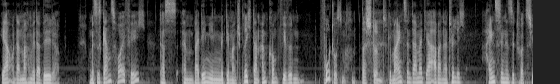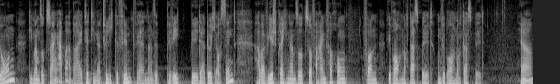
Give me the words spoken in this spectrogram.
ja, und dann machen wir da Bilder. Und es ist ganz häufig, dass ähm, bei demjenigen, mit dem man spricht, dann ankommt, wir würden Fotos machen. Das stimmt. Gemeint sind damit ja aber natürlich einzelne Situationen, die man sozusagen abarbeitet, die natürlich gefilmt werden, also Bewegtbilder durchaus sind. Aber wir sprechen dann so zur Vereinfachung von, wir brauchen noch das Bild und wir brauchen noch das Bild. Ja,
